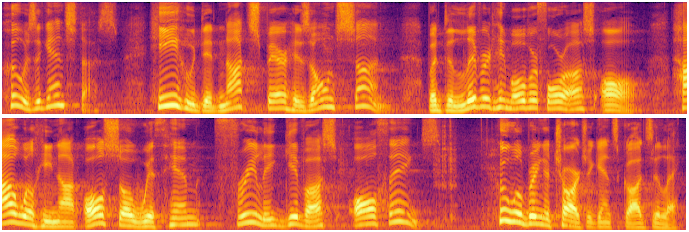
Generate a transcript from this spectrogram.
who is against us? He who did not spare His own Son, but delivered him over for us all, how will he not also with him freely give us all things? Who will bring a charge against God's elect?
